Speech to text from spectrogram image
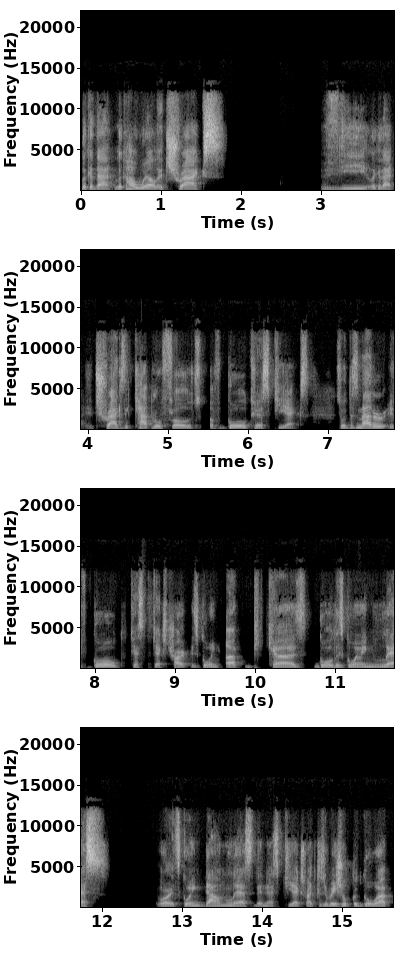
Look at that. Look how well it tracks the look at that. It tracks the capital flows of gold to SPX. So it doesn't matter if gold to SPX chart is going up because gold is going less or it's going down less than SPX, right? Because the ratio could go up.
